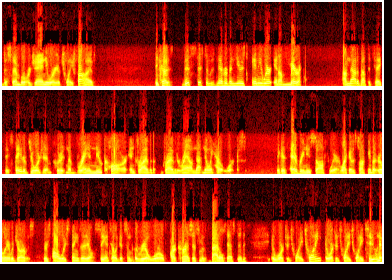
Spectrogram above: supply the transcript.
December or January of 25 because this system has never been used anywhere in America. I'm not about to take the state of Georgia and put it in a brand new car and drive it drive it around not knowing how it works. Because every new software, like I was talking about earlier with GARViS, there's always things that they don't see until it gets into the real world. Our current system is battle tested. It worked in 2020. It worked in 2022. And I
